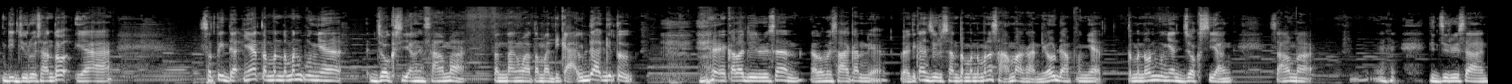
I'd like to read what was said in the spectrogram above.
Di jurusan tuh ya setidaknya teman-teman punya jokes yang sama tentang matematika. Udah gitu. Kalau jurusan kalau misalkan ya berarti kan jurusan teman-teman sama kan? Ya udah punya teman-teman punya jokes yang sama di jurusan.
